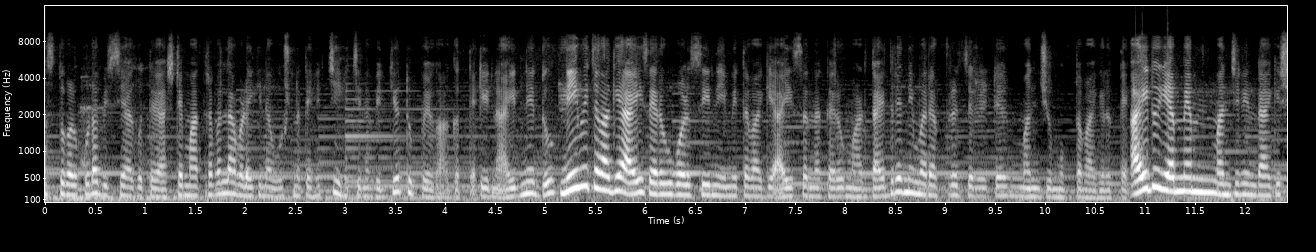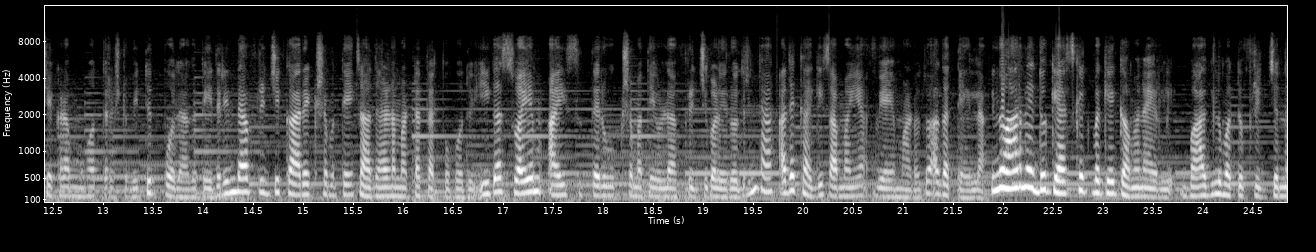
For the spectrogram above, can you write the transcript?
ವಸ್ತುಗಳು ಕೂಡ ಬಿಸಿ ಆಗುತ್ತವೆ ಅಷ್ಟೇ ಮಾತ್ರವಲ್ಲ, ಒಳಗಿನ ಉಷ್ಣತೆ ಹೆಚ್ಚಿ ಹೆಚ್ಚಿನ ವಿದ್ಯುತ್ ಉಪಯೋಗ ಆಗುತ್ತೆ ಐದನೇದು, ನಿಯಮಿತವಾಗಿ ಐಸ್ ತೆರವುಗೊಳಿಸಿ ನಿಯಮಿತವಾಗಿ ಐಸ್ ಅನ್ನ ತೆರವು ಮಾಡ್ತಾ ಇದ್ರೆ ನಿಮ್ಮ ರೆಫ್ರಿಜರೇಟರ್ ಮಂಜು ಮುಕ್ತವಾಗಿರುತ್ತೆ. ಐದು ಎಂಎಂ ಮಂಜಿನಿಂದಾಗಿ ಶೇಕಡ ಮೂವತ್ತರಷ್ಟು ವಿದ್ಯುತ್ ಪೋಲಾಗುತ್ತೆ. ಇದರಿಂದ ಫ್ರಿಡ್ಜ್ ಕಾರ್ಯಕ್ಷಮತೆ ಸಾಧಾರಣ ಮಟ್ಟ ತಲುಪಬಹುದು. ಈಗ ಸ್ವಯಂ ಐಸ್ ತೆರವು ಕ್ಷಮತೆಯುಳ್ಳ ಫ್ರಿಡ್ಜ್ಗಳು ಇರೋದ್ರಿಂದ ಅದಕ್ಕಾಗಿ ಸಮಯ ವ್ಯಯ ಮಾಡೋದು ಅಗತ್ಯ ಇಲ್ಲ. ಇನ್ನು ಆರನೇದು, ಗ್ಯಾಸ್ಕೆಟ್ ಬಗ್ಗೆ ಗಮನ ಇರಲಿ. ಬಾಗಿಲು ಮತ್ತು ಫ್ರಿಡ್ಜ್ ಅನ್ನ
